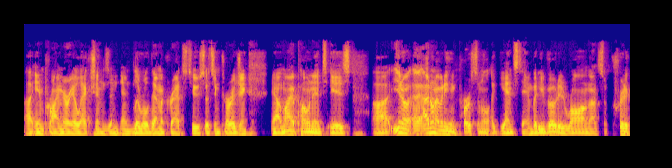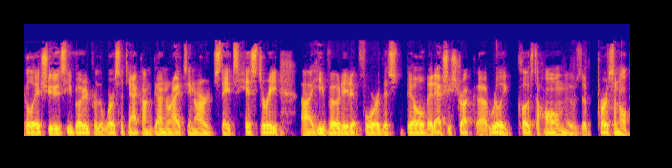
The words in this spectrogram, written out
uh, in primary elections and, and, liberal Democrats too. So it's encouraging. Now, my opponent is, uh, you know, I don't have anything personal against him, but he voted wrong on some critical issues. He voted for the worst attack on gun rights in our state's history. Uh, he voted for this bill that actually struck uh, really close to home. It was a personal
